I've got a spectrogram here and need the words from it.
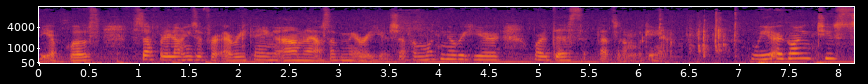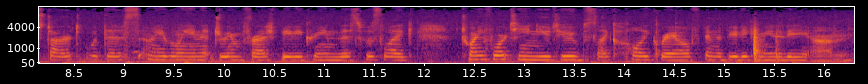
the up close stuff, but I don't use it for everything. Um, and I also have a mirror right here. So if I'm looking over here or at this, that's what I'm looking at. We are going to start with this Maybelline Dream Fresh BB Cream. This was like 2014 YouTube's like holy grail in the beauty community. Um,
